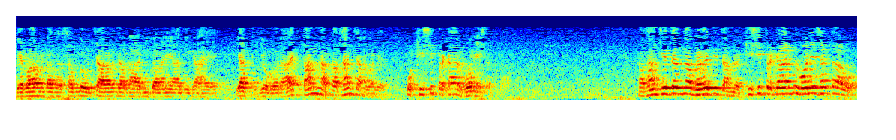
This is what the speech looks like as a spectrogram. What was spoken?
व्यवहार का शब्द उच्चारण करना आदि, वाणी आदि का है यथ जो हो रहा है तन न कथन चन वगैरह वो किसी प्रकार हो नहीं सकता। कथन चित न भवेदी तन किसी प्रकार भी हो नहीं सकता वो।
